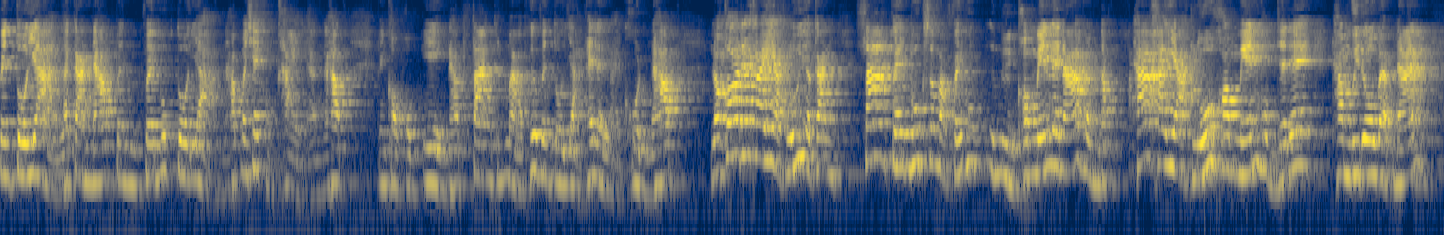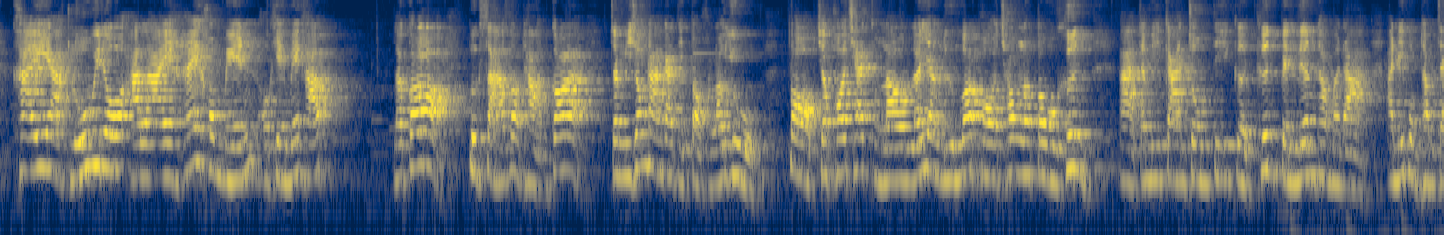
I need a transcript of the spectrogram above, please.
เป็นตัวอย่างแล้วกันนะครับเป็น Facebook ตัวอย่างนะครับไม่ใช่ของใครนะครับ เป็นของผมเองนะครับสร้างขึ้นมาเพื่อเป็นตัวอย่างให้หลาย ๆ คนนะครับ แล้วก็ถ้าใครอยากรู้เกี่ยวกับการสร้าง Facebook สมัคร Facebook อื่นๆคอมเมนต์เลยนะผมถ้าใครอยากรู้คอมเมนต์ผมจะได้ทำวิดีโอแบบนั้น ใครอยากรู้วิดีโออะไรให้คอมเมนต์โอเคไหมครับ แล้วก็ปรึกษาสอบถามก็จะมีช่องทางการติดต่อของเราอยู่ ตอบเฉพาะแชทของเรา แล้วอย่าลืมว่าพอช่องเราโตขึ้น อาจจะมีการโจมตีเกิดขึ้นเป็นเรื่องธรรมดา อันนี้ผมทำใจ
